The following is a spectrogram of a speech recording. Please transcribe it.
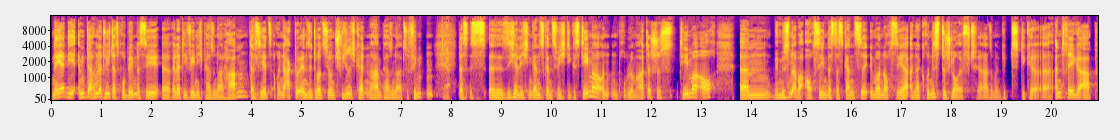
Naja, die Ämter haben natürlich das Problem, dass sie äh, relativ wenig Personal haben, dass mhm. sie jetzt auch in der aktuellen Situation Schwierigkeiten haben, Personal zu finden. Ja. Das ist äh, sicherlich ein ganz, ganz wichtiges Thema und ein problematisches Thema auch. Ähm, wir müssen aber auch sehen, dass das Ganze immer noch sehr anachronistisch läuft. Ja, also man gibt dicke äh, Anträge ab,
